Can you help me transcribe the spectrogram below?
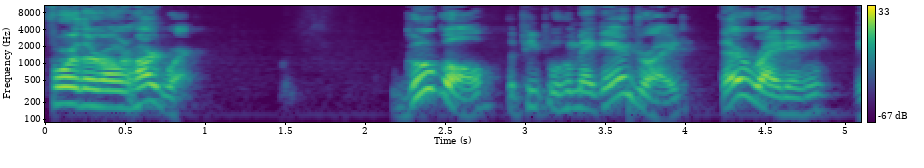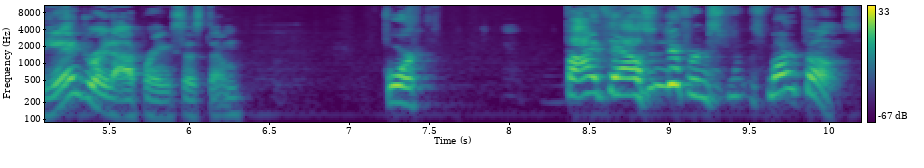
for their own hardware. Google, the people who make Android, they're writing the Android operating system for 5,000 different smartphones.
